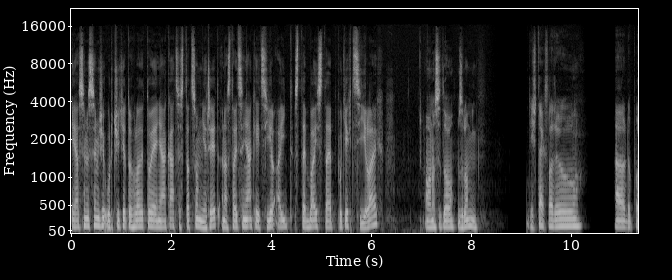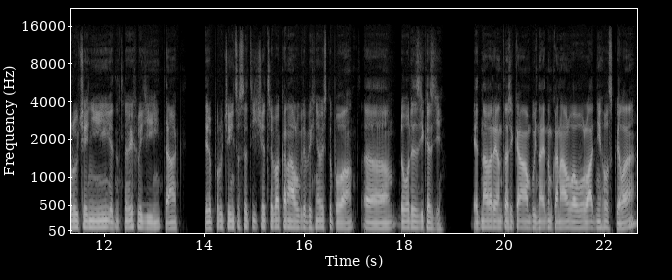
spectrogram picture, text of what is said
já si myslím, že určitě tohle to je nějaká cesta, co měřit a nastavit si nějaký cíl a jít step by step po těch cílech a ono se to zlomí. Když tak sleduju doporučení jednotlivých lidí, tak ty doporučení, co se týče třeba kanálu, kde bych měl vystupovat, eh, do ode zdi ke zdi. Jedna varianta říká, buď na jednom kanálu a ovládni ho skvěle,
